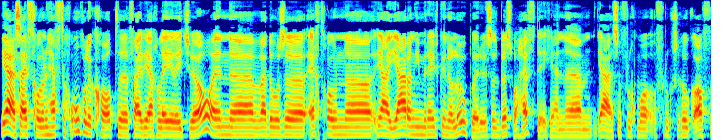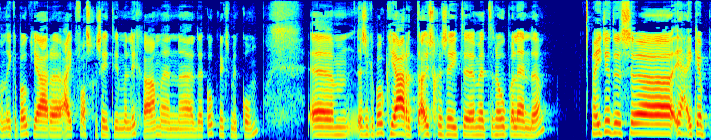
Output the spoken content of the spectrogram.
ja, zij heeft gewoon een heftig ongeluk gehad uh, vijf jaar geleden, weet je wel. En uh, waardoor ze echt gewoon uh, ja, jaren niet meer heeft kunnen lopen. Dus dat is best wel heftig. En ehm, ja, ze vroeg, me, vroeg zich ook af, want ik heb ook jaren eigenlijk vastgezeten in mijn lichaam en dat ik ook niks meer kon. Um, dus ik heb ook jaren thuis gezeten met een hoop ellende. Weet je, dus ja, ik heb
